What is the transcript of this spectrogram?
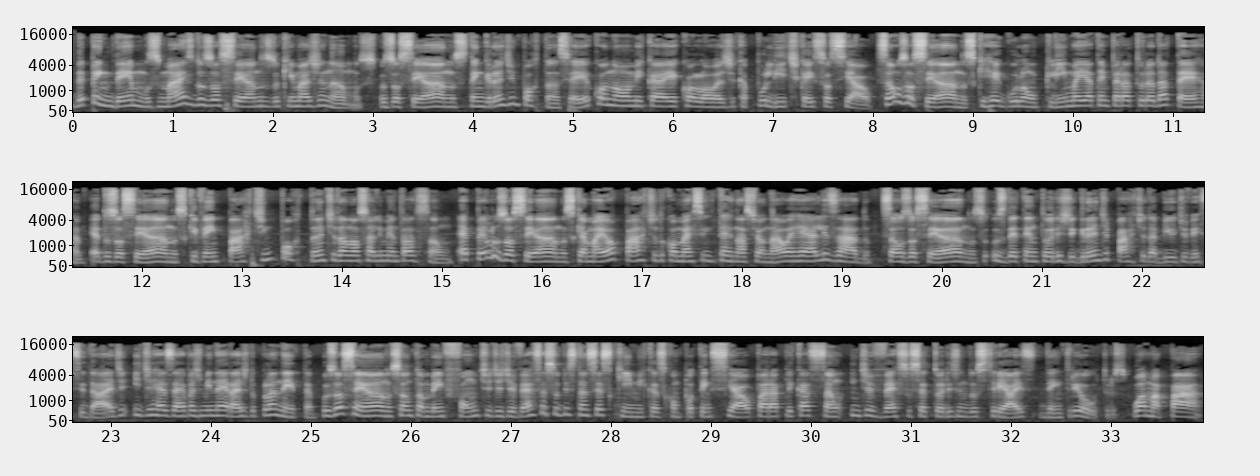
Dependemos mais dos oceanos do que imaginamos. Os oceanos têm grande importância econômica, ecológica, política e social. São os oceanos que regulam o clima e a temperatura da Terra. É dos oceanos que vem parte importante da nossa alimentação. É pelos oceanos que a maior parte do comércio internacional é realizado. São os oceanos os detentores de grande parte da biodiversidade e de reservas minerais do planeta. Os oceanos são também fonte de diversas substâncias químicas com potencial para aplicação em diversos setores industriais, dentre outros. O Amapá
